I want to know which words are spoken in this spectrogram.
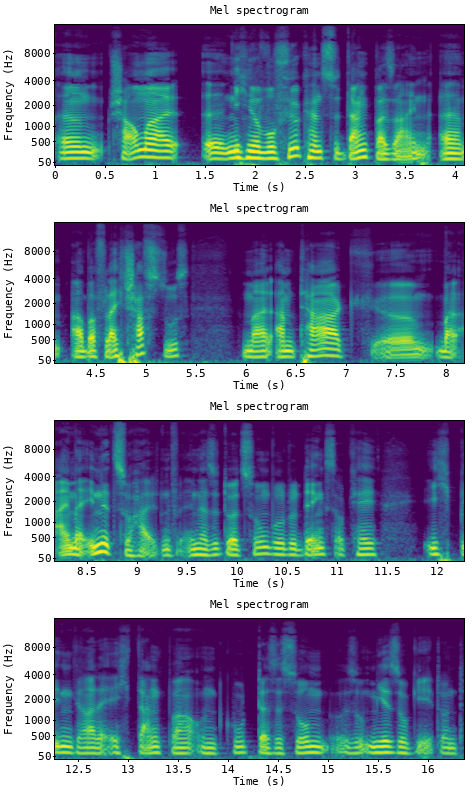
Ähm, schau mal, äh, nicht nur wofür kannst du dankbar sein, ähm, aber vielleicht schaffst du es, mal am Tag äh, mal einmal innezuhalten in einer Situation, wo du denkst, okay, ich bin gerade echt dankbar und gut, dass es so, so mir so geht. Und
